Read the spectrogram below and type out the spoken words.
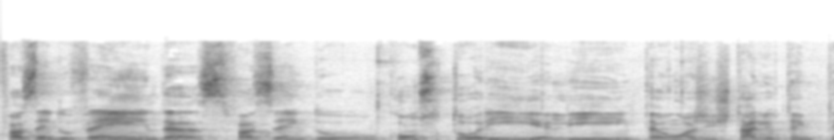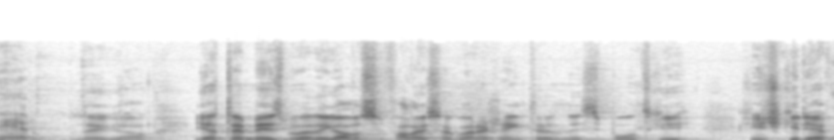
Fazendo vendas, fazendo consultoria ali, então a gente tá ali o tempo inteiro. Legal. E até mesmo é legal você falar isso agora, já entrando nesse ponto que a gente queria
